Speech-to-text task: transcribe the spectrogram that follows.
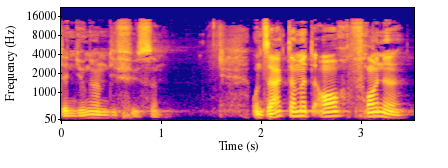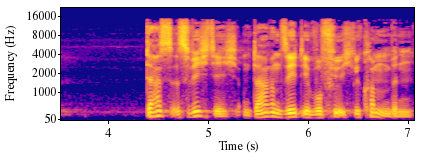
den Jüngern die Füße und sagt damit auch, Freunde, das ist wichtig und darin seht ihr, wofür ich gekommen bin.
